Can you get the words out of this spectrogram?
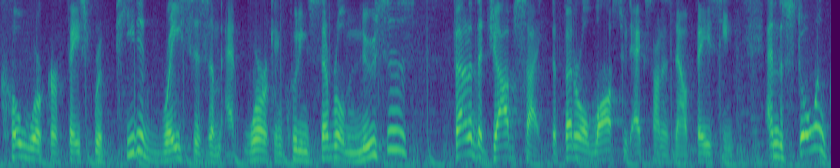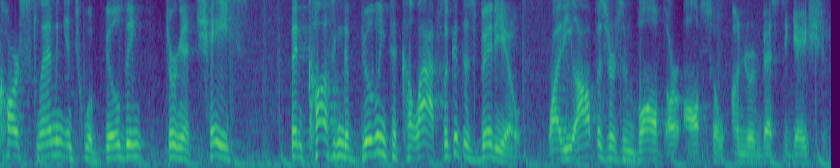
coworker faced repeated racism at work, including several nooses found at the job site. The federal lawsuit Exxon is now facing, and the stolen car slamming into a building during a chase. Then causing the building to collapse. Look at this video. Why the officers involved are also under investigation.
